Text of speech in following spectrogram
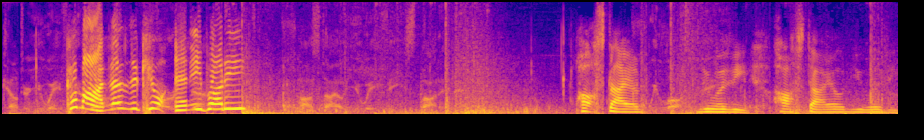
Counter UAV. Come on, doesn't kill anybody? Hostile UAV spotted. Hostile UAV. Hostile UAV.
